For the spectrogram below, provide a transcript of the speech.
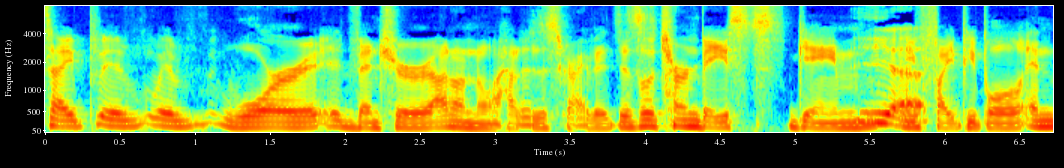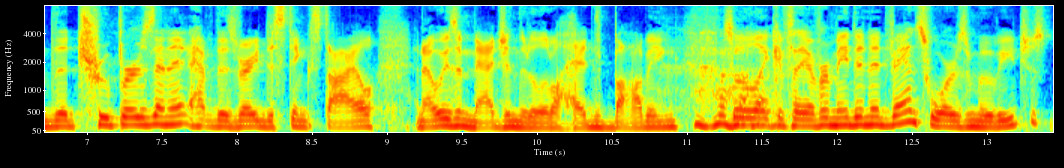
type war adventure. I don't know how to describe it. It's a turn based game. Yeah. You fight people, and the troopers in it have this very distinct style. And I always imagine their little heads bobbing. so, like, if they ever made an Advance Wars movie, just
